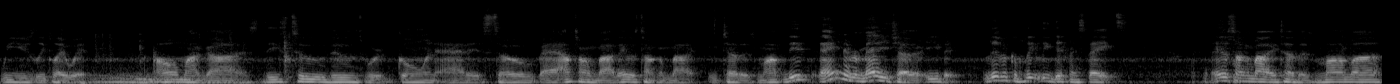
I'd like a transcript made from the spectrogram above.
we usually play with. Oh my gosh, these two dudes were going at it so bad. I'm talking about they was talking about each other's mom. They, they ain't never met each other either. Live in completely different states. They was talking about each other's mama.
